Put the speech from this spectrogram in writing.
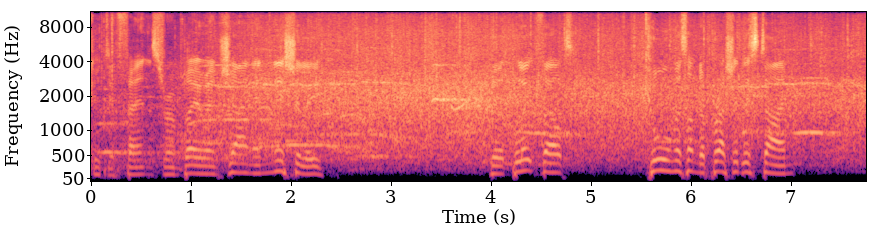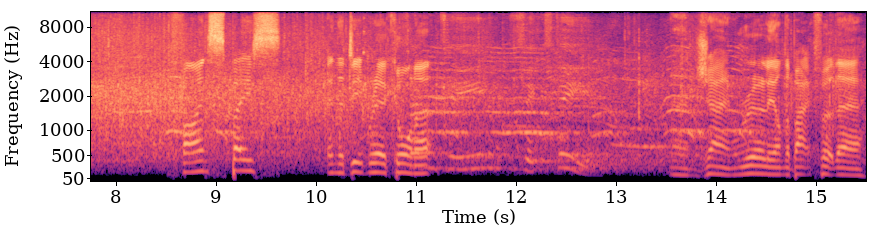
Good defence from Beiwen Zhang initially. But Blichfeldt, coolness under pressure this time. Finds space in the deep rear corner. 17, 16. And Zhang really on the back foot there.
